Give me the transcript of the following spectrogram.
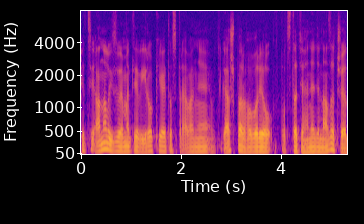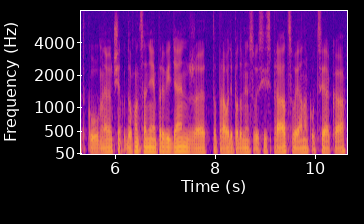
keď si analizujeme tie výroky aj to správanie, Gašpar hovoril v podstate hneď na začiatku, neviem, či dokonca nie je prvý deň, že to pravdepodobne súvisí s prácou Jana Kuciaka.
